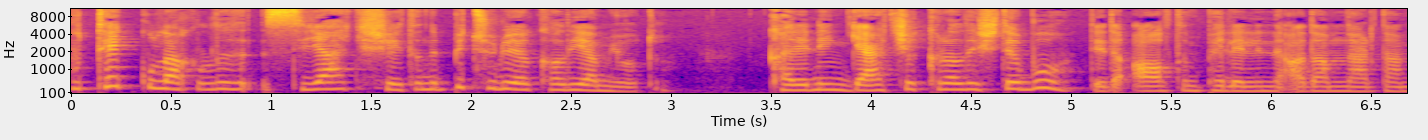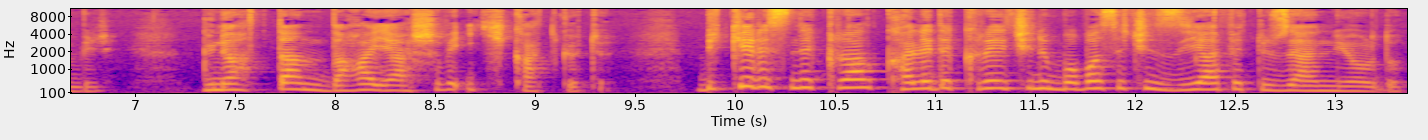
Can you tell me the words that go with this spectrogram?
Bu tek kulaklı siyah şeytanı bir türlü yakalayamıyordu. Kalenin gerçek kralı işte bu dedi altın pelelini adamlardan biri. Günahtan daha yaşlı ve iki kat kötü. Bir keresinde kral kalede kraliçenin babası için ziyafet düzenliyordu.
